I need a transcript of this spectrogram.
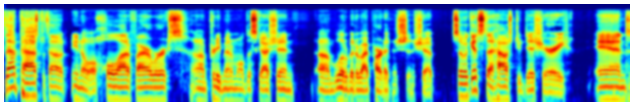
that passed without you know a whole lot of fireworks, um, pretty minimal discussion, um, a little bit of bipartisanship. So it gets to House Judiciary, and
